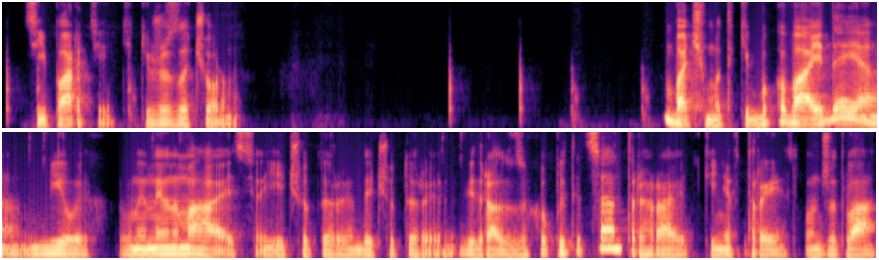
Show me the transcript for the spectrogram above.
в цій партії, тільки вже за чорних. Бачимо такі бокова ідея білих. Вони не намагаються Е4, Д4 відразу захопити центр, грають кінь F3, слон G2,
